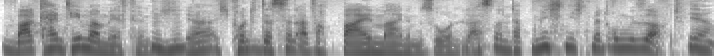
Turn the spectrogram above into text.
war kein Thema mehr für mich. Mhm. Ja, ich konnte das dann einfach bei meinem Sohn lassen und habe mich nicht mehr drum gesorgt. Ja.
